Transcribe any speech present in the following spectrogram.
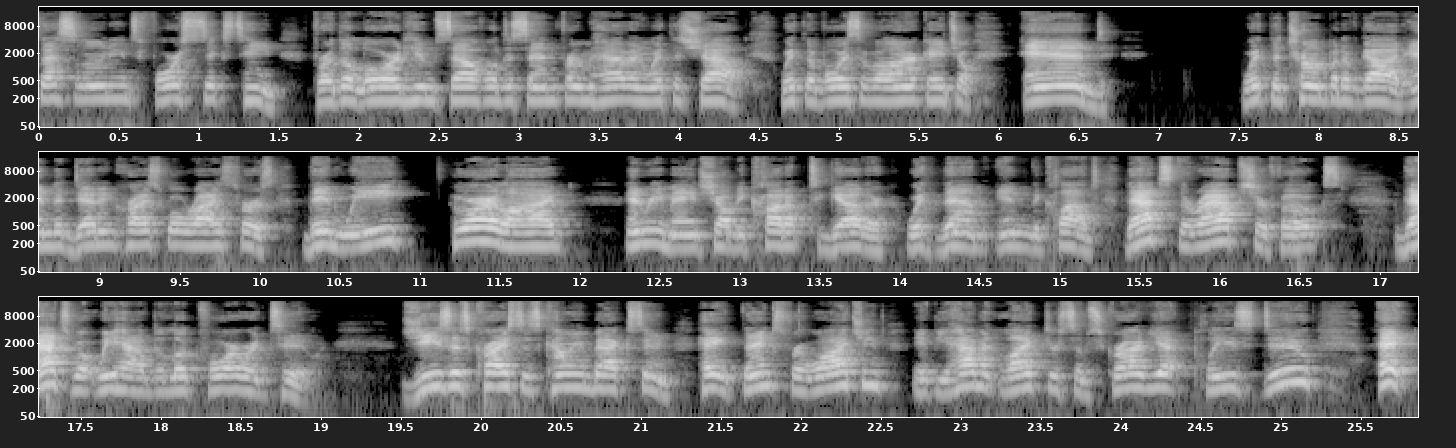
Thessalonians 4.16 For the Lord himself will descend from heaven with a shout, with the voice of an archangel, and with the trumpet of God, and the dead in Christ will rise first. Then we, who are alive and remain, shall be caught up together with them in the clouds. That's the rapture, folks. That's what we have to look forward to. Jesus Christ is coming back soon. Hey, thanks for watching. If you haven't liked or subscribed yet, please do. Hey,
